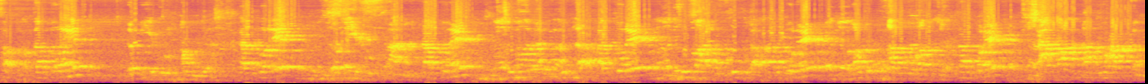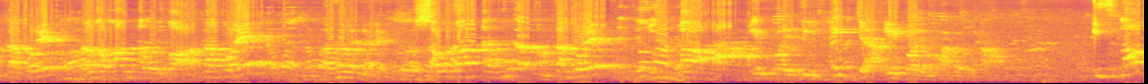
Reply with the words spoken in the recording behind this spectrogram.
সফর তারপরে রবিউল আউয়াল, তারপরে রবিউল তারপরে জুমাদাল উলা তারপরে জুমাদাল কুবরা তারপরে রজব আল মুআজ্জল তারপরে শাবান আল মুহাররম তারপরে রমাদান আল মুবারক তারপরে শাওয়াল আল মুকাররম তারপরে এরপরে এরপরে ইসলাম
